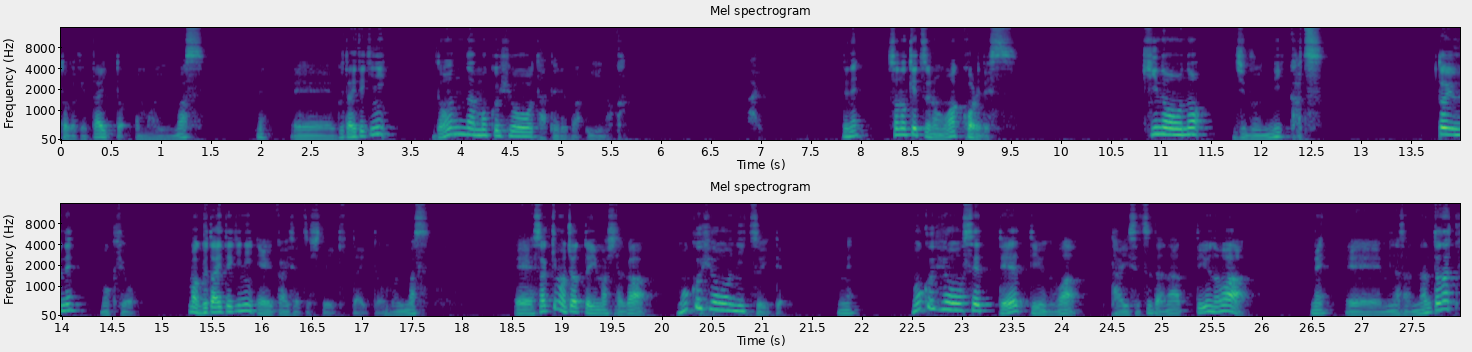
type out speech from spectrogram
届けたいと思います。ねえー具体的にどんな目標を立てればいいのか。はい。でね、その結論はこれです。昨日の自分に勝つ。というね、目標。まあ、具体的に、え解説していきたいと思います。えーさっきもちょっと言いましたが、目標について。ね。目標設定っていうのは大切だなっていうのは、ね、えー皆さんなんとなく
